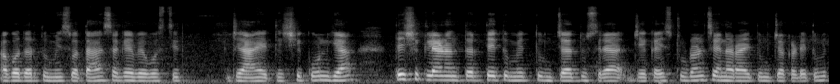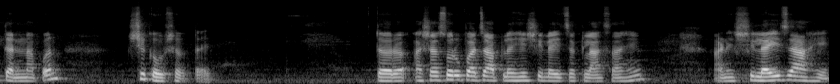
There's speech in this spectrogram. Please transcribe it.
अगोदर तुम्ही स्वतः सगळे व्यवस्थित जे आहे ते शिकून घ्या. ते शिकल्यानंतर ते तुम्ही तुमच्या दुसऱ्या जे काही स्टुडंट्स येणार आहे तुमच्याकडे तुम्ही त्यांना पण शिकवू शकताय. तर अशा स्वरूपाचं आपलं हे शिलाईचं क्लास आहे. आणि शिलाई जे आहे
